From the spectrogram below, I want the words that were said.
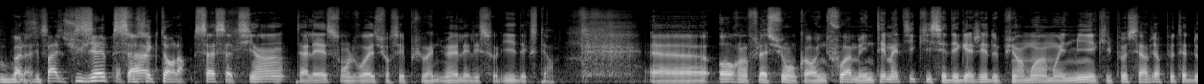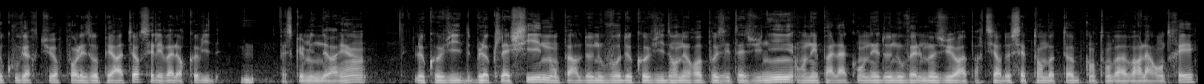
voilà. c'est pas le sujet pour ce secteur-là. Ça, ça tient. Thales, on le voit sur ses plus annuels, elle est solide, etc. Euh, hors inflation, encore une fois, mais une thématique qui s'est dégagée depuis un mois, un mois et demi et qui peut servir peut-être de couverture pour les opérateurs, c'est les valeurs Covid. Mm. Parce que mine de rien, le Covid bloque la Chine, on parle de nouveau de Covid en Europe, aux États-Unis. On n'est pas là qu'on ait de nouvelles mesures à partir de septembre-octobre quand on va avoir la rentrée.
